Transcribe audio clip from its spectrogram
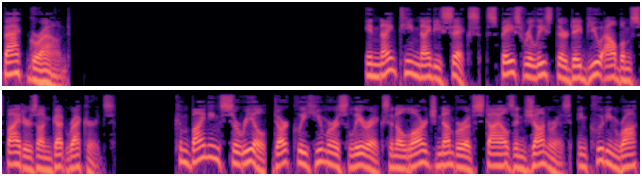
Background In 1996, Space released their debut album Spiders on Gut Records. Combining surreal, darkly humorous lyrics and a large number of styles and genres, including rock,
